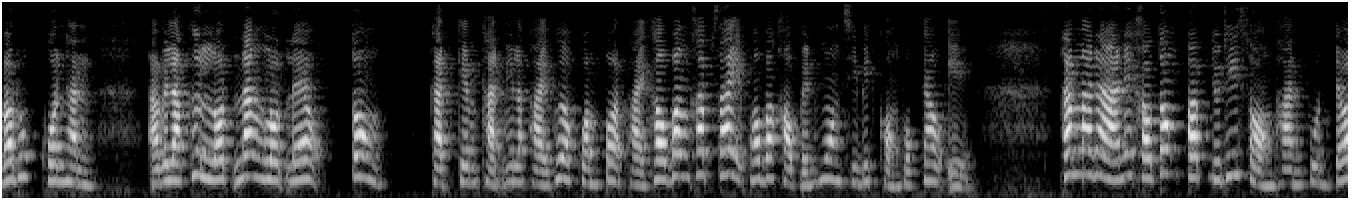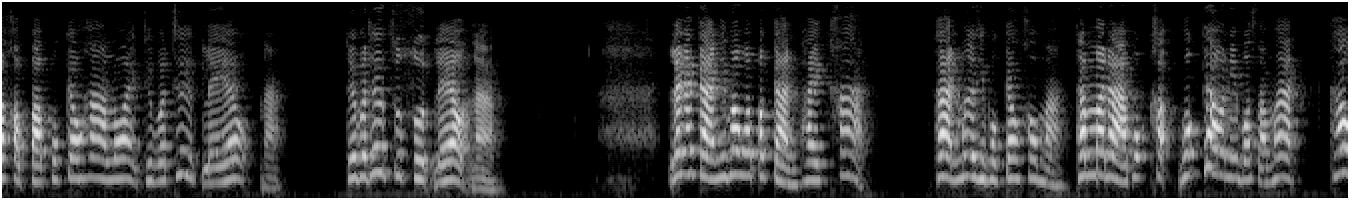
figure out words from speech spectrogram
ว่าทุกคนหันอ่าเวลาขึ้นรถนั่งรถแล้วต้องขัดเข็มขัดนิรภัยเพื่อความปลอดภัยเขาบังคับไส้เพราะว่าเขาเป็นห่วงชีวิตของพวกเจ้าเอง ธรรมดานี่เขาต้องปรับอยู่ที่สองพันพุ่น แต่ว่าเขาปรับพวกเจ้าห้าร้อยถือว่าทึกแล้วนะถือว่าทึกสุดๆแล้วนะ และก็การที่บอกว่าประกันภัยคาด คาดเมื่อที่พวกเจ้าเข้ามา ธรรมดาพวกพวกเจ้านี่บ่สามารถเข้า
